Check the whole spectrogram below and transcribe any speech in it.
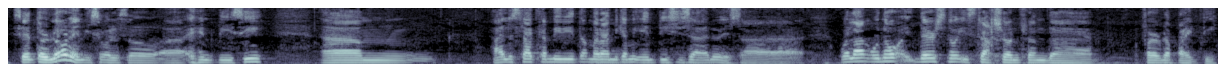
Senator Lauren is also ah, NPC. Um, halos lahat kami dito, marami kami NPC sa ano eh, sa walang no, there's no instruction from the from the party.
